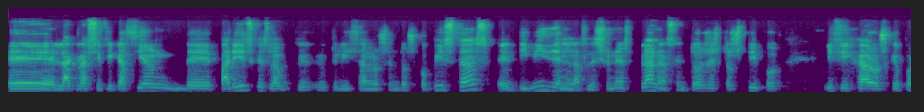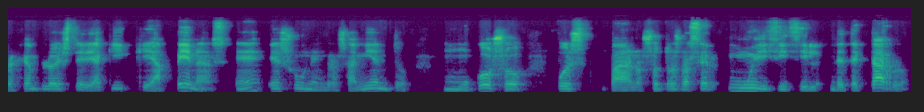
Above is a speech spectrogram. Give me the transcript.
Eh, la clasificación de París, que es la que utilizan los endoscopistas, eh, dividen las lesiones planas en todos estos tipos y fijaros que, por ejemplo, este de aquí, que apenas eh, es un engrosamiento mucoso, pues para nosotros va a ser muy difícil detectarlo.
